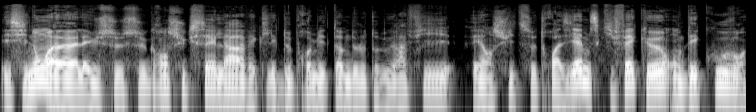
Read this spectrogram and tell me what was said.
Et sinon, euh, elle a eu ce, grand succès là avec les deux premiers tomes de l'autobiographie et ensuite ce troisième, ce qui fait qu'on découvre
